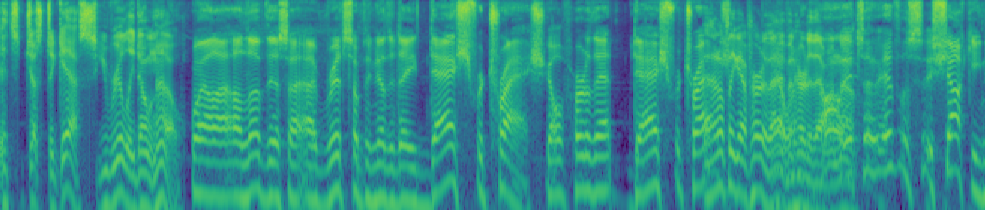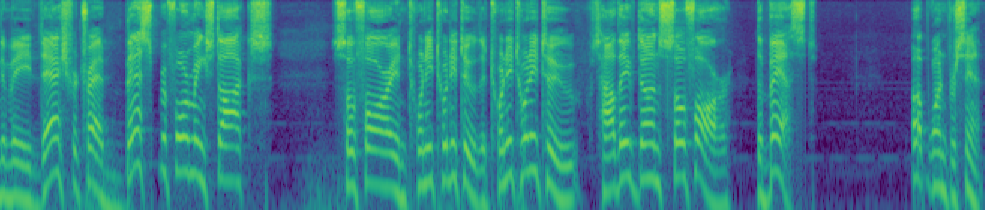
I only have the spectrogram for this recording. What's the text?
it's just a guess you really don't know Well, I, I love this. I, I read something the other day. Dash for trash. Y'all have heard of that? Dash for trash. I don't think I've heard of that. I haven't one. heard of that oh, one no. it's a, it was shocking to me. Dash for trash. Best performing stocks so far in 2022. The 2022 is how they've done so far. The best, up one percent.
